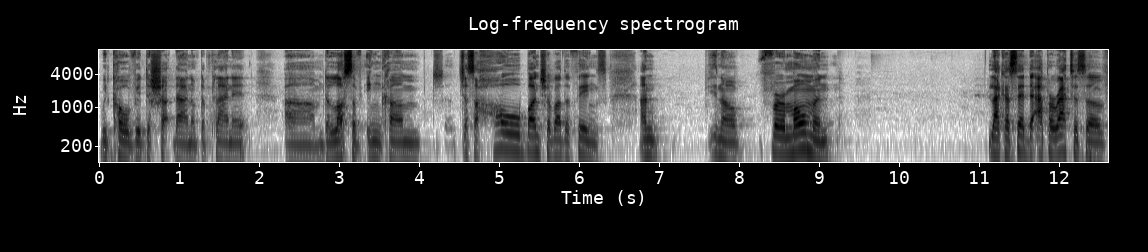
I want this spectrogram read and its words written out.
with COVID, the shutdown of the planet, um, the loss of income, just a whole bunch of other things. And, you know, for a moment, like I said, the apparatus of,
